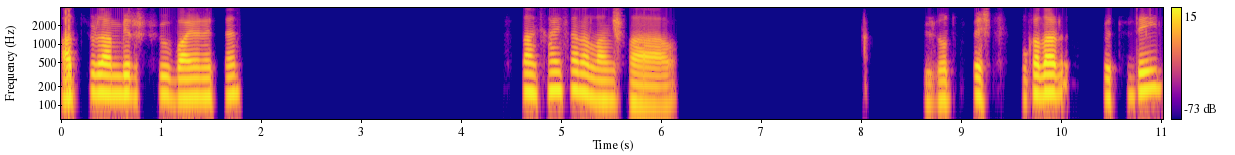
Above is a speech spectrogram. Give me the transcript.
At şuradan bir şu bayonetten. Lan kaysana lan sağa. 135 bu kadar kötü değil.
